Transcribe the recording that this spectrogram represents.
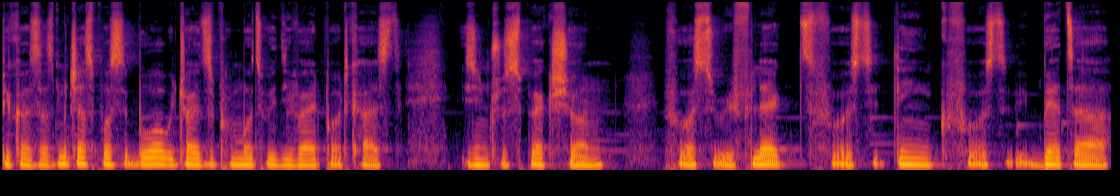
Because as much as possible what we try to promote with divide podcast is introspection for us to reflect for us to think for us to be better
